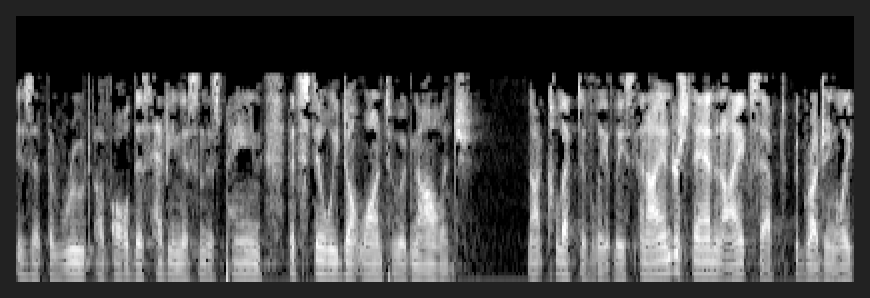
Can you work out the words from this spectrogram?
is at the root of all this heaviness and this pain that still we don't want to acknowledge. Not collectively, at least. And I understand and I accept, begrudgingly,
